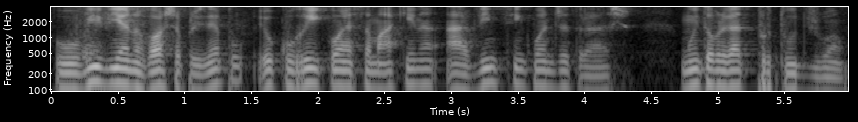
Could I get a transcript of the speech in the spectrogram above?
O Viviane Rocha, por exemplo, eu corri com essa máquina há 25 anos atrás. Muito obrigado por tudo, João.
